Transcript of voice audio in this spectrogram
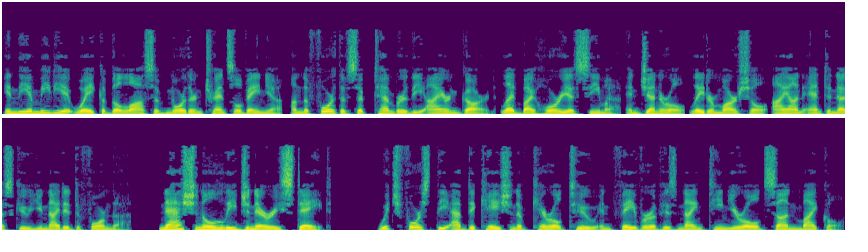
In the immediate wake of the loss of northern Transylvania, on 4 September the Iron Guard led by Horia Sima and General later Marshal Ion Antonescu united to form the «National Legionary State», which forced the abdication of Carol II in favour of his 19-year-old son Michael.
